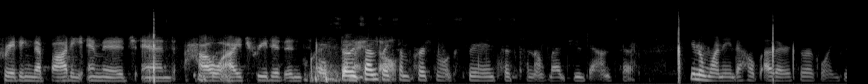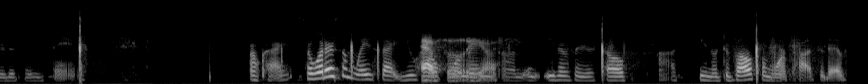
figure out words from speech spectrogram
creating that body image and how I treated it and okay. so it sounds like some personal experience has kind of led you down to you know wanting to help others who are going through the same thing okay so what are some ways that you help Absolutely, women yes. um, and even for yourself uh, you know develop a more positive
